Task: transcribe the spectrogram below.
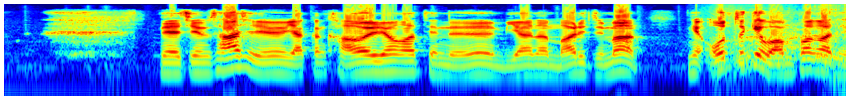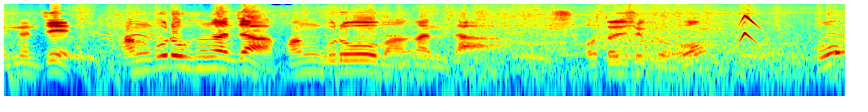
네 지금 사실 약간 가을 형한테는 미안한 말이지만 네, 어떻게 완파가 됐는지 광부로 흥한 자, 광부로 망한 자 어떤 식으로 어?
